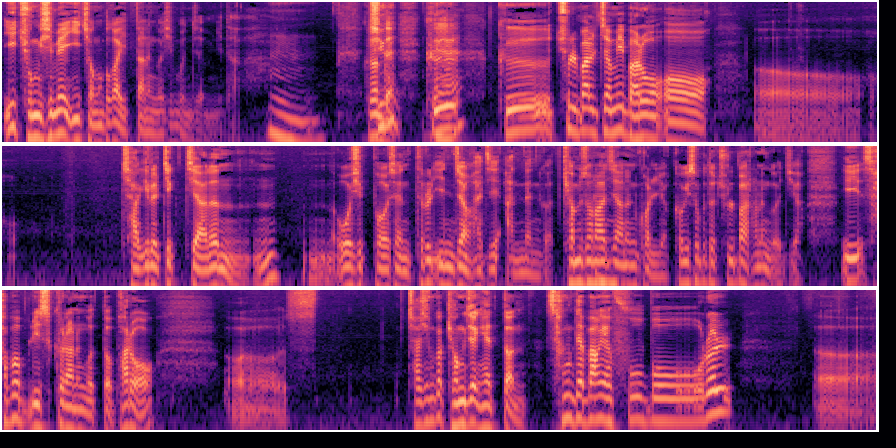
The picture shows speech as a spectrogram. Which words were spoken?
이 중심에 이 정부가 있다는 것이 문제입니다. 음. 그런데 그, 네. 그 출발점이 바로 어, 어, 자기를 찍지 않은 음? 50%를 인정하지 않는 것, 겸손하지 음. 않은 권력, 거기서부터 출발하는 거죠. 이 사법 리스크라는 것도 바로, 어, 자신과 경쟁했던 상대방의 후보를 어,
